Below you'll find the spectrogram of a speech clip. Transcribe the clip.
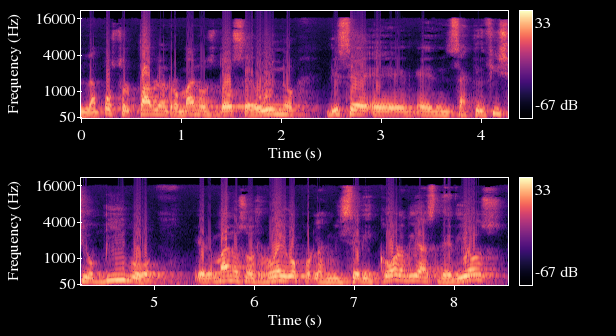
el, apóstol Pablo en Romanos 12.1, dice eh, en sacrificio vivo. Hermanos, os ruego por las misericordias de Dios,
